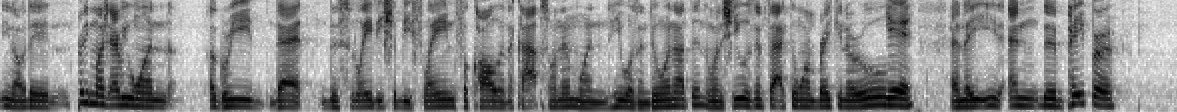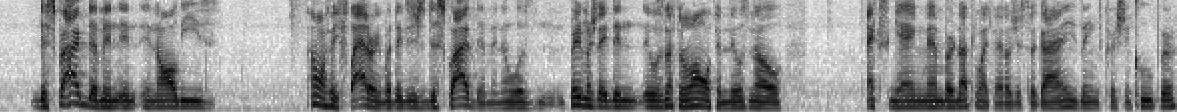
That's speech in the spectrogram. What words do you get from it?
you know, they pretty much everyone agreed that this lady should be flamed for calling the cops on him when he wasn't doing nothing, when she was in fact the one breaking the rules. Yeah. and they and the paper described him in in, in all these. I don't want to say flattering, but they just described him, and it was pretty much they didn't. There was nothing wrong with him. There was no ex gang member, nothing like that. It was just a guy. His name's Christian Cooper.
